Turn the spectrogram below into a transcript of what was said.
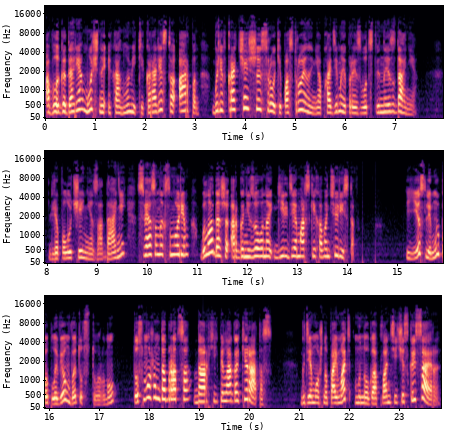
А благодаря мощной экономике королевства Арпан были в кратчайшие сроки построены необходимые производственные здания. Для получения заданий, связанных с морем, была даже организована гильдия морских авантюристов. Если мы поплывем в эту сторону, то сможем добраться до архипелага Кератос, где можно поймать много атлантической сайры.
